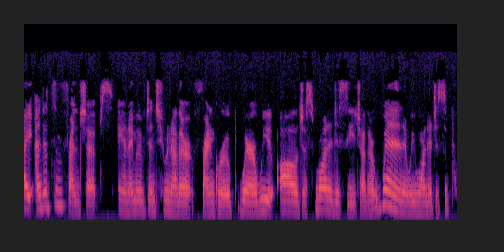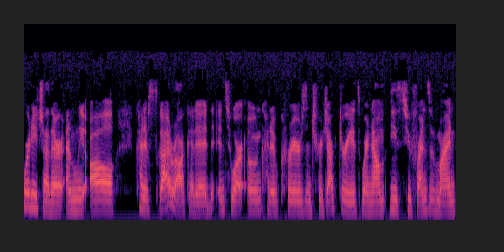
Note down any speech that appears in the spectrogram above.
I ended some friendships and I moved into another friend group where we all just wanted to see each other win and we wanted to support each other. And we all kind of skyrocketed into our own kind of careers and trajectories where now these two friends of mine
